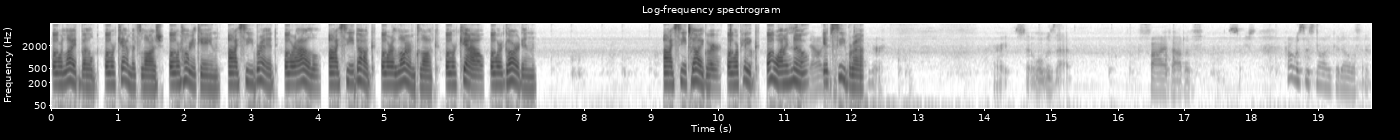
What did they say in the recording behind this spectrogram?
or light bulb, or camouflage, or hurricane. I see bread, or owl. I see dog, or alarm clock, or cow, or garden. I see tiger, or pig. Oh, I know, Now it's zebra. Alright, so what was that? Five out of six. How was this not a good elephant?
